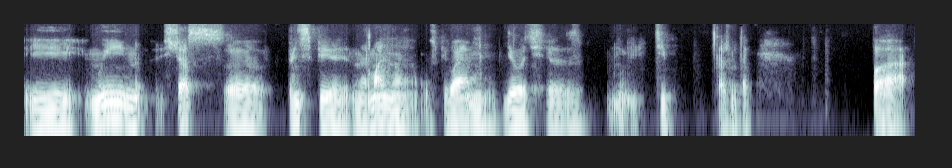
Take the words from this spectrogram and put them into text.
и мы сейчас, э, в принципе, нормально успеваем делать, э, ну, идти, скажем так, по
